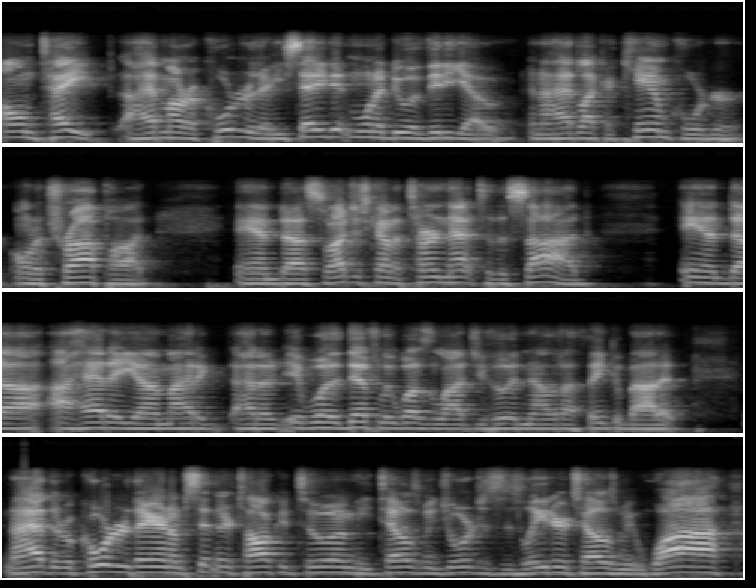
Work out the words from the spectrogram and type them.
on tape. I had my recorder there. He said he didn't want to do a video, and I had like a camcorder on a tripod, and uh, so I just kind of turned that to the side, and uh, I had a um, I had a I had a it was it definitely was Elijah Hood. Now that I think about it, and I had the recorder there, and I'm sitting there talking to him. He tells me Georgia's his leader, tells me why,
